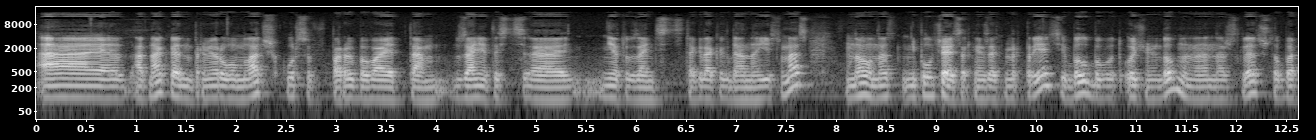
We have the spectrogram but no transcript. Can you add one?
а, однако, например, у младших курсов порой бывает там занятость, а, нету занятости тогда, когда она есть у нас, но у нас не получается организовать мероприятие, было бы вот очень удобно, на наш взгляд, чтобы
